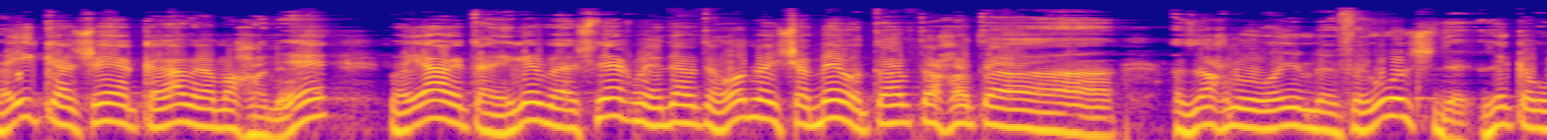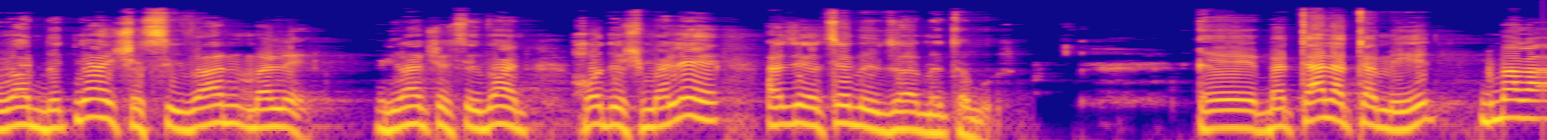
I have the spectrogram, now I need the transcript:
ויהי כאשר קרב אל המחנה, וירא את העגל, וישלך בידיו את החוד, וישבר אותם תחת ה... אז אנחנו רואים בפירוש, זה, זה כמובן בתנאי שסיוון מלא. בגלל שסיוון חודש מלא, אז זה יוצא בי"ז בתמוז. אה, בטל התמיד, גמרא,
